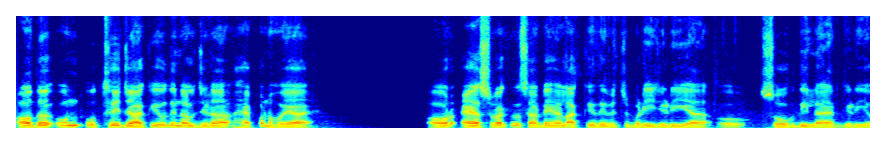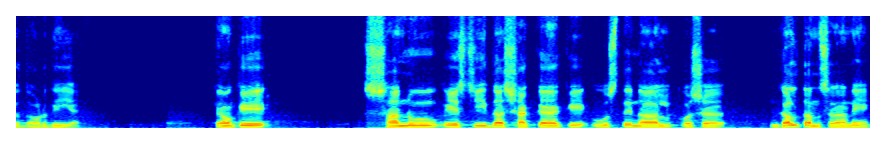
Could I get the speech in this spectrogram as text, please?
ਔਰ ਉਨ- ਉੱਥੇ ਜਾ ਕੇ ਉਹਦੇ ਨਾਲ ਜਿਹੜਾ ਹੈਪਨ ਹੋਇਆ ਹੈ। ਔਰ ਇਸ ਵਕਤ ਸਾਡੇ ਇਲਾਕੇ ਦੇ ਵਿੱਚ ਬੜੀ ਜਿਹੜੀ ਆ, ਉਹ ਸੋਗ ਦੀ ਲਹਿਰ ਜਿਹੜੀ ਉਹ ਦੌੜ ਗਈ ਹੈ। ਕਿਉਂਕਿ ਸਾਨੂੰ ਇਸ ਚੀਜ਼ ਦਾ ਸ਼ੱਕ ਹੈ ਕਿ ਉਸ ਦੇ ਨਾਲ ਕੁਝ ਗਲਤ ਅਨਸਰਾਂ ਨੇ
